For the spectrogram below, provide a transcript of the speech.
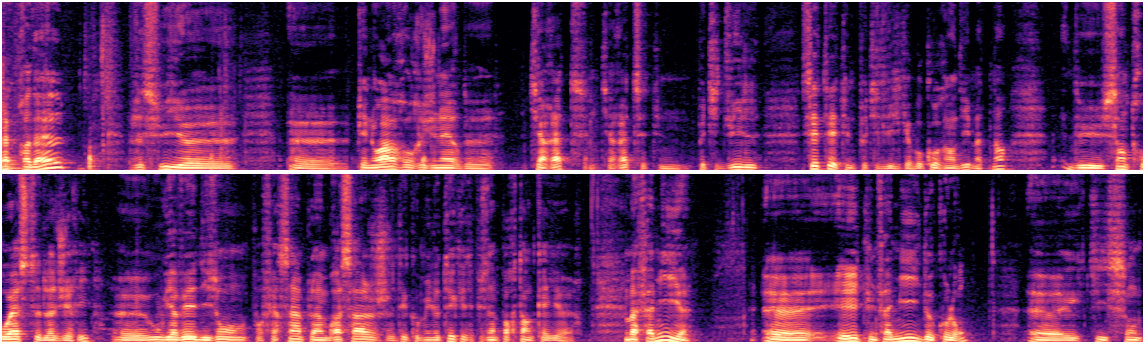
Jacques Pradel. Je suis euh, euh, pied noir, originaire de Tiaret. Tiaret, c'est une petite ville, c'était une petite ville qui a beaucoup grandi maintenant, du centre-ouest de l'Algérie, euh, où il y avait, disons, pour faire simple, un brassage des communautés qui était plus important qu'ailleurs. Ma famille est une famille de colons qui sont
